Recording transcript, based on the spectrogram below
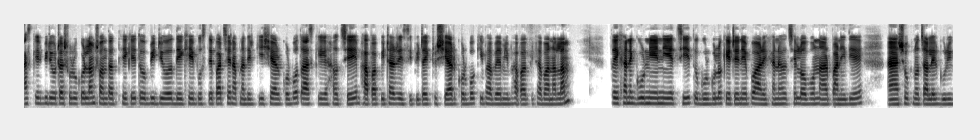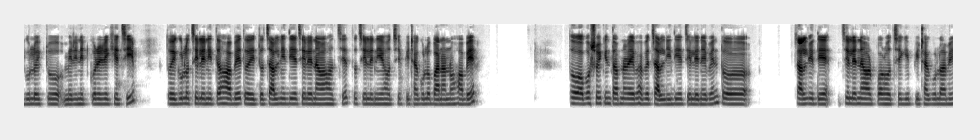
আজকের ভিডিওটা শুরু করলাম সন্ধ্যা থেকে। তো ভিডিও দেখে বুঝতে পারছেন আপনাদের কি শেয়ার করব। তো আজকে হচ্ছে ভাপা পিঠার রেসিপিটা একটু শেয়ার করব, কীভাবে আমি ভাপা পিঠা বানালাম। তো এখানে গুড় নিয়ে নিয়েছি, তো গুড়গুলো কেটে নেব। আর এখানে হচ্ছে লবণ আর পানি দিয়ে শুকনো চালের গুঁড়িগুলো একটু মেরিনেট করে রেখেছি। তো এগুলো চেলে নিতে হবে। তো এই তো চালনি দিয়ে চেলে নেওয়া হচ্ছে। তো চেলে নিয়ে হচ্ছে পিঠাগুলো বানানো হবে। তো অবশ্যই কিন্তু আপনারা এভাবে চালনি দিয়ে চেলে নেবেন। তো চালনি দিয়ে চেলে নেওয়ার পর হচ্ছে গিয়ে পিঠাগুলো আমি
